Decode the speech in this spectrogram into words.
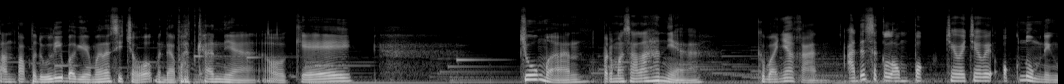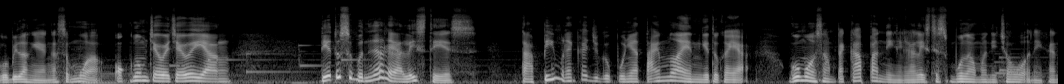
tanpa peduli bagaimana si cowok mendapatkannya oke okay? Cuman permasalahannya kebanyakan ada sekelompok cewek-cewek oknum nih gue bilang ya nggak semua. Oknum cewek-cewek yang dia tuh sebenarnya realistis tapi mereka juga punya timeline gitu. Kayak gue mau sampai kapan nih realistis mula sama nih cowok nih kan.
